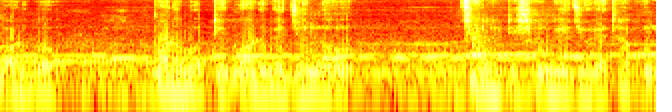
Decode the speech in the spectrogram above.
পর্ব। পরবর্তী পর্বের জন্য চ্যানেলটির সঙ্গে জুড়ে থাকুন।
